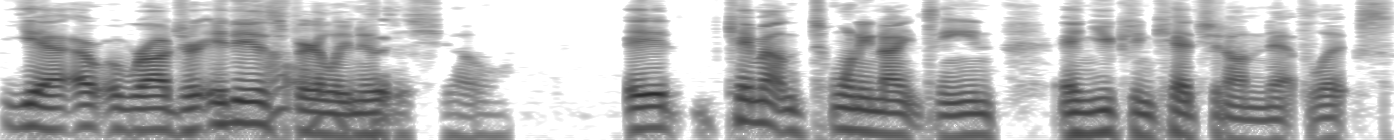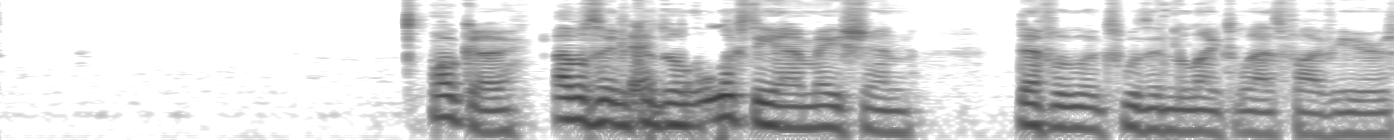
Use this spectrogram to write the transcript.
Yeah, uh, Roger, it is How fairly new. is show? It came out in 2019, and you can catch it on Netflix. Okay, I was saying Okay. because the looks the animation definitely looks within the like the last five years.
